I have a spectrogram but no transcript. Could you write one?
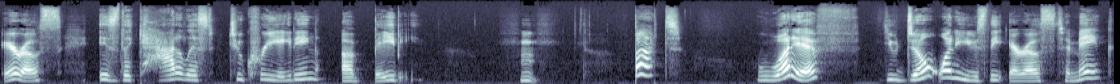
Eros is the catalyst to creating a baby. Hmm. But what if you don't want to use the Eros to make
